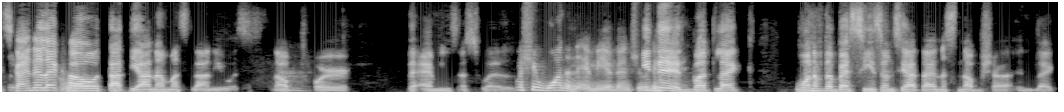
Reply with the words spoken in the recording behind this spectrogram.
It's kind of like how Tatiana Maslany was snubbed for the Emmys as well. Well, she won an Emmy eventually. He did, but like one of the best seasons yata na snub siya and like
